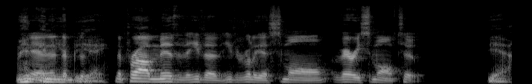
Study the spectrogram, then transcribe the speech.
in, yeah, in the, the, the, NBA. the problem is that he's a he's really a small, very small too. yeah,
